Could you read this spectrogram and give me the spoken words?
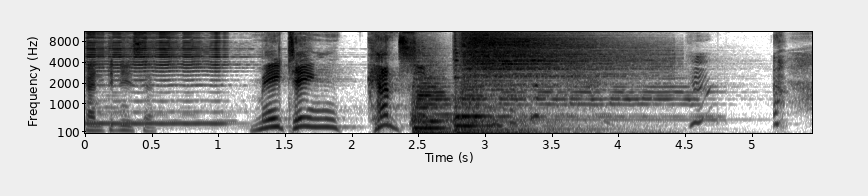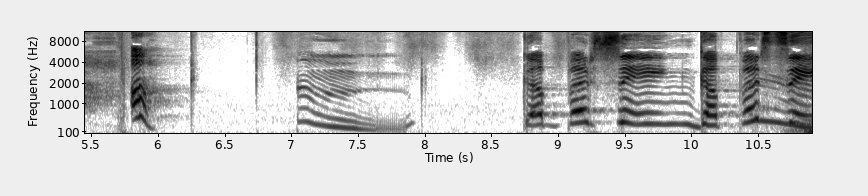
Continue sir meeting cancel gabbar singh gabbar singh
